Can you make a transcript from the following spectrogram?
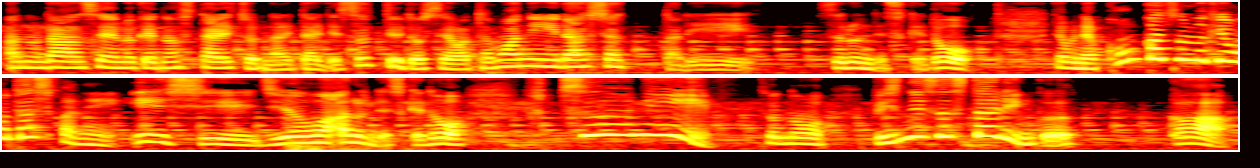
あの男性向けのスタイリストになりたいですっていう女性はたまにいらっしゃったりするんですけど、でもね、婚活向けも確かにいいし、需要はあるんですけど、普通に、その、ビジネススタイリングが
